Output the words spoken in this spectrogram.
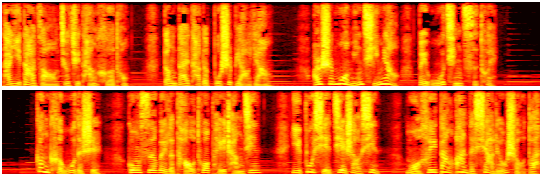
他一大早就去谈合同，等待他的不是表扬，而是莫名其妙被无情辞退。更可恶的是，公司为了逃脱赔偿金，以不写介绍信、抹黑档案的下流手段，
